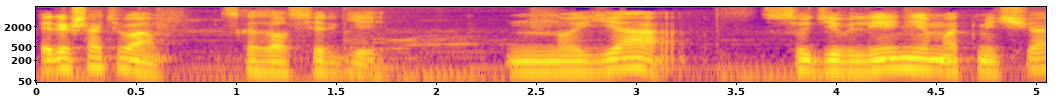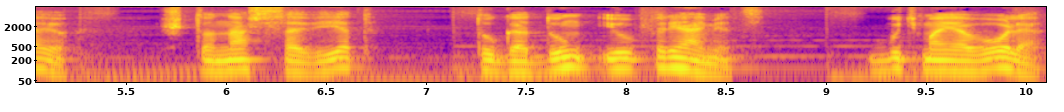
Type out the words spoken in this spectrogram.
«Решать вам», — сказал Сергей. «Но я с удивлением отмечаю, что наш совет — тугодум и упрямец. Будь моя воля,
